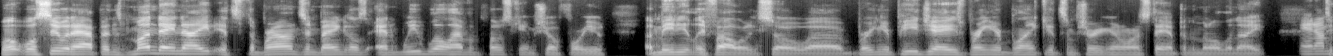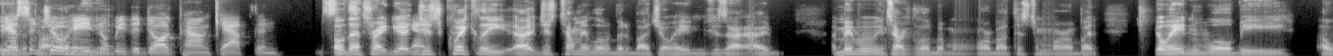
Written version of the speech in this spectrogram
Well, we'll see what happens Monday night. It's the Browns and Bengals, and we will have a post game show for you immediately following. So uh, bring your PJs, bring your blankets. I'm sure you're going to want to stay up in the middle of the night. And I'm guessing Joe Haden will be the dog pound captain. Oh, that's right. Yeah, just quickly, uh, just tell me a little bit about Joe Haden because I, I maybe we can talk a little bit more about this tomorrow. But Joe Haden will be a,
